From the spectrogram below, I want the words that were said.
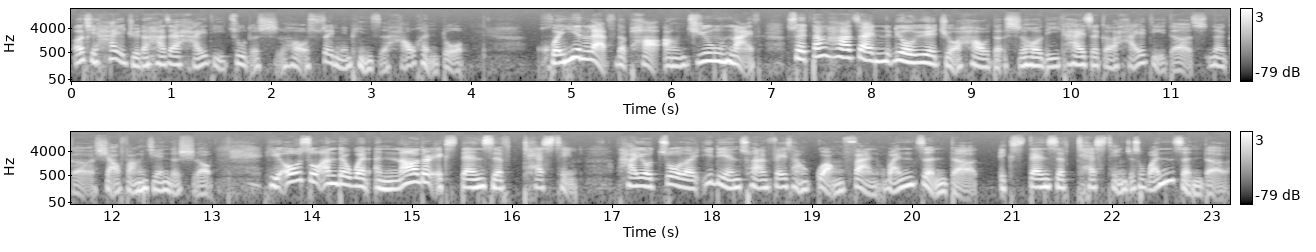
而且他也觉得他在海底住的时候睡眠品质好很多。When he left the pod on June 9th，所以当他在六月九号的时候离开这个海底的那个小房间的时候，he also underwent another extensive testing。他又做了一连串非常广泛、完整的 extensive testing，就是完整的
